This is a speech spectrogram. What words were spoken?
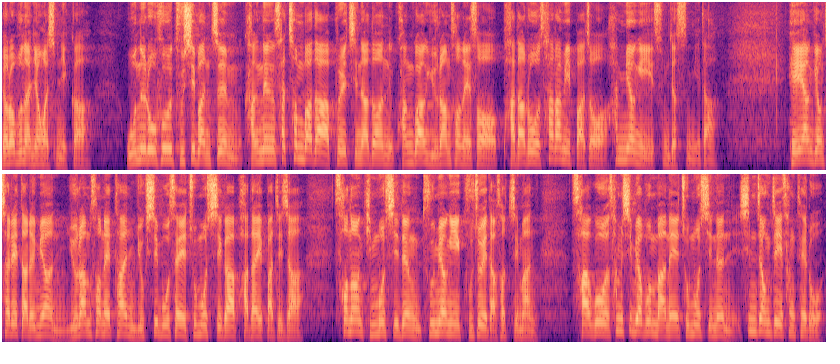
여러분 안녕하십니까? 오늘 오후 2시 반쯤 강릉 사천바다 앞을 지나던 관광 유람선에서 바다로 사람이 빠져 한 명이 숨졌습니다. 해양경찰에 따르면 유람선에 탄 65세 조모 씨가 바다에 빠지자 선원 김모 씨 등 두 명이 구조에 나섰지만 사고 30여 분 만에 조모 씨는 심정지 상태로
